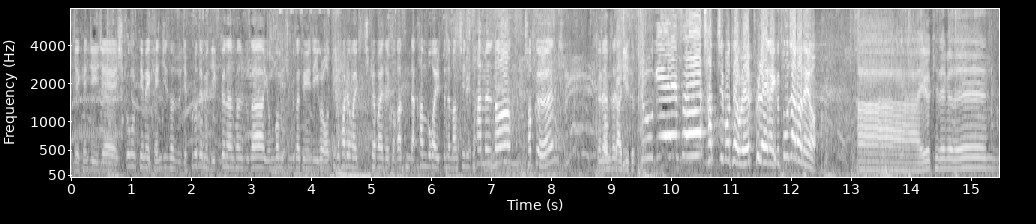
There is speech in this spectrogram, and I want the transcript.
이제 겐지 이제 19금 팀의 겐지 선수 이제 프로데면 닉변한 선수가 용검이 준비가 되어 있는데 이걸 어떻게 활용할지 지켜봐야 될 것 같습니다. 캄보가 일단은 망치를 하면서 접근. 그러면서 뒤쪽에서 잡지 못해 웰플레이가 이거 또 잘하네요. 아 이렇게 되면은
